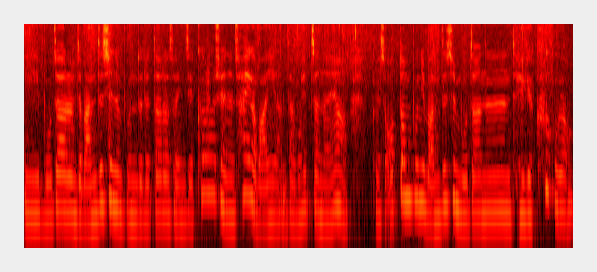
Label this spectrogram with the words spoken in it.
이 모자를 이제 만드시는 분들에 따라서 이제 크로셰는 차이가 많이 난다고 했잖아요. 그래서 어떤 분이 만드신 모자는 되게 크고요.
